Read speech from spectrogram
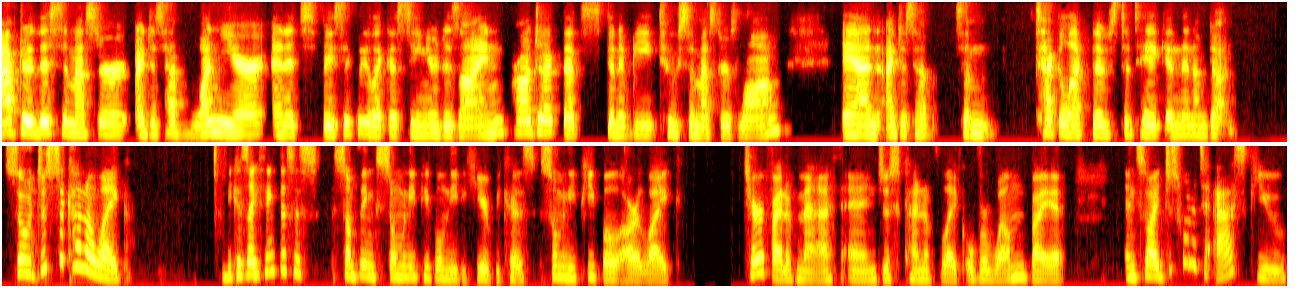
after this semester i just have one year and it's basically like a senior design project that's going to be two semesters long. And i just have some tech electives to take and then i'm done. So just to kind of like because i think this is something so many people need to hear because so many people are like terrified of math and just kind of like overwhelmed by it. And so I just wanted to ask you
